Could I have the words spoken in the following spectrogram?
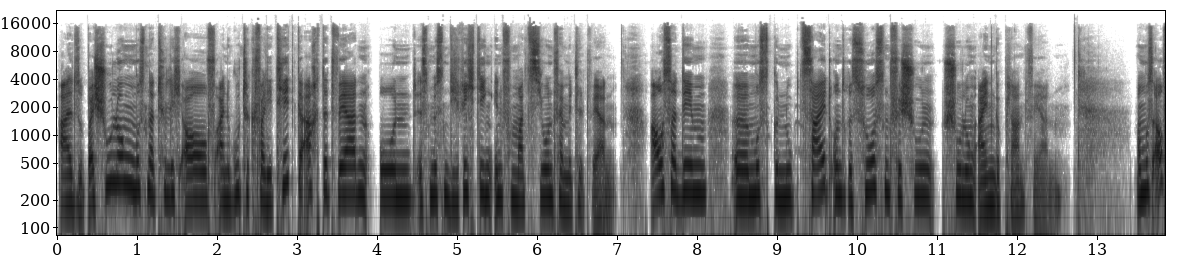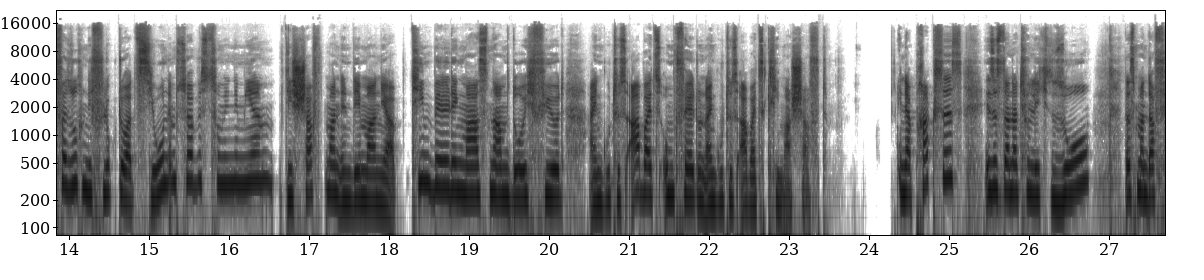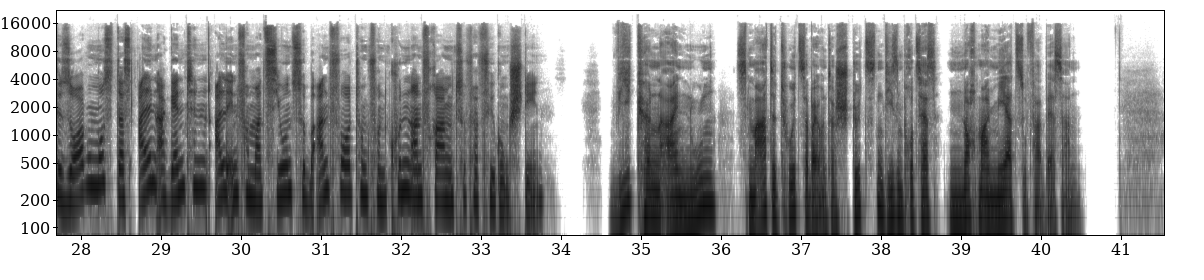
Also bei Schulungen muss natürlich auf eine gute Qualität geachtet werden und es müssen die richtigen Informationen vermittelt werden. Außerdem äh, muss genug Zeit und Ressourcen für Schul Schulung eingeplant werden. Man muss auch versuchen, die Fluktuation im Service zu minimieren. Die schafft man, indem man ja Teambuilding-Maßnahmen durchführt, ein gutes Arbeitsumfeld und ein gutes Arbeitsklima schafft. In der Praxis ist es dann natürlich so, dass man dafür sorgen muss, dass allen Agentinnen alle Informationen zur Beantwortung von Kundenanfragen zur Verfügung stehen. Wie können einen nun smarte Tools dabei unterstützen, diesen Prozess nochmal mehr zu verbessern?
